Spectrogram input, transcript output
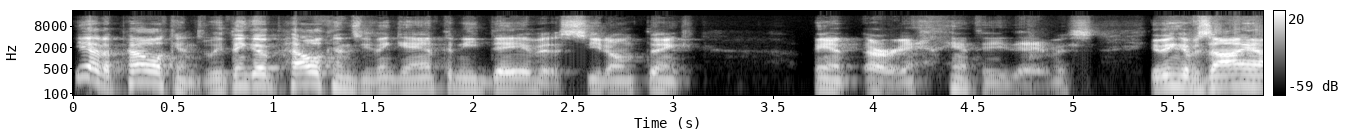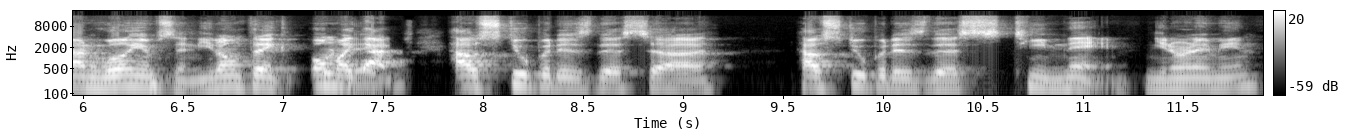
Yeah, the Pelicans. We think of Pelicans. You think Anthony Davis. You don't think, or Anthony Davis. You think of Zion Williamson. You don't think, oh my God, how stupid is this? Uh, how stupid is this team name? You know what I mean?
